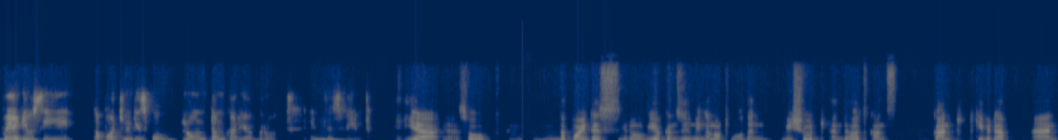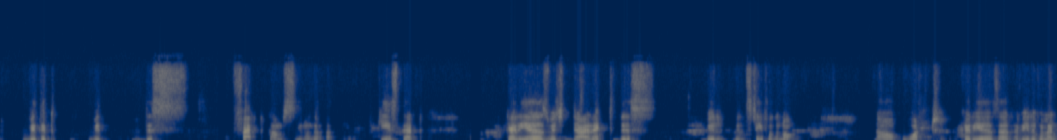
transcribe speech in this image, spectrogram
where do you see opportunities for long-term career growth in this field yeah yeah. So the point is you know we are consuming a lot more than we should and the earth can't can't keep it up. And with it with this fact comes you know the case that careers which direct this will will stay for the long. Now what careers are available? I'll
